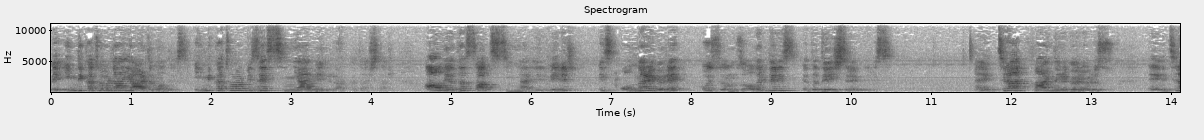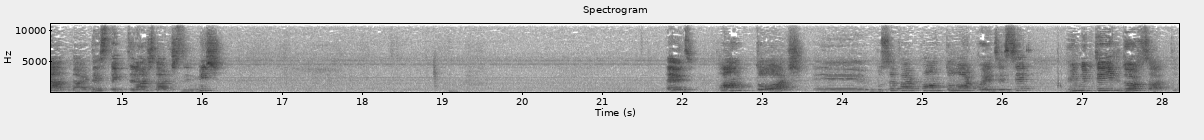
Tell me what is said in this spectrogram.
ve indikatörden yardım alırız. İndikatör bize sinyal verir arkadaşlar. Al ya da sat sinyalleri verir. Biz onlara göre pozisyonumuzu alabiliriz ya da değiştirebiliriz. Evet, trend line'ları görüyoruz. E, trendler, destek dirençler çizilmiş. Evet, pound dolar. E, bu sefer pound dolar paritesi günlük değil 4 saatlik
